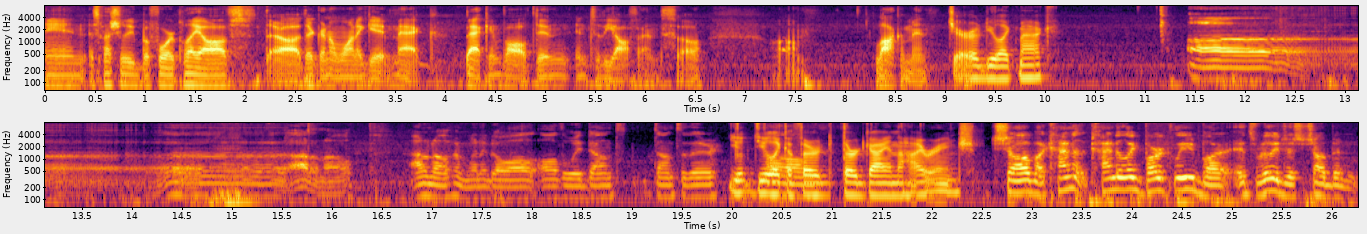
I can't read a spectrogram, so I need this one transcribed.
and especially before playoffs, uh, they're gonna want to get Mack back involved in into the offense. So, um, lock him in. Jared, do you like Mack? Uh, I don't know. I don't know if I'm gonna go all, all the way down to, down to there. You do you like a Um, third third guy in the high range? Chubb, I kind of kind of like Barkley, but it's really just Chubb and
